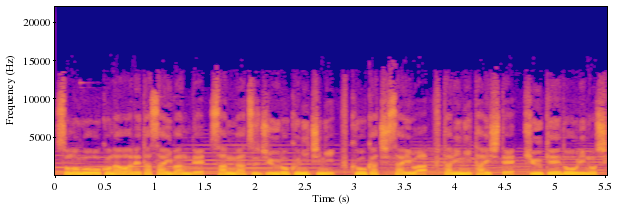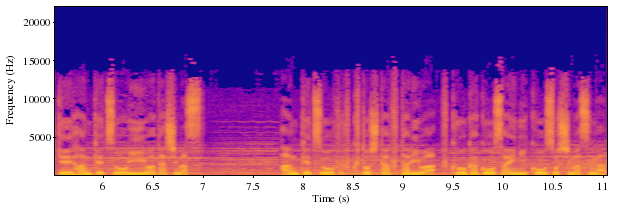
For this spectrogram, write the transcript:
その後行われた裁判で3月16日に福岡地裁は2人に対して休刑通りの死刑判決を言い渡します。判決を不服とした2人は福岡高裁に控訴しますが、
